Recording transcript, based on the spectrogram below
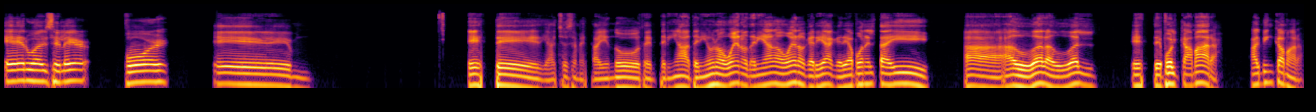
Edwards Hiller por eh, este. Se me está yendo. te- Tenía, tenía uno bueno, tenía uno bueno. Quería, quería ponerte ahí a, a dudar, a dudar. Este, por Camara. Alvin Camara.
